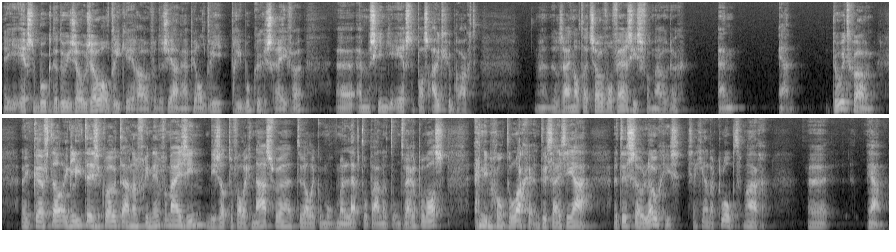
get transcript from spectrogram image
je eerste boek, daar doe je sowieso al drie keer over. Dus ja, dan heb je al drie, drie boeken geschreven. Eh, en misschien je eerste pas uitgebracht. Uh, er zijn altijd zoveel versies van nodig. En ja, doe het gewoon. Ik, uh, vertel, ik liet deze quote aan een vriendin van mij zien. Die zat toevallig naast me terwijl ik hem op mijn laptop aan het ontwerpen was. En die begon te lachen. En toen zei ze: Ja, het is zo logisch. Ik zeg: Ja, dat klopt. Maar ja,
